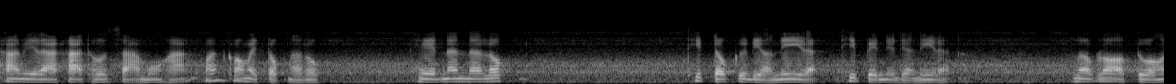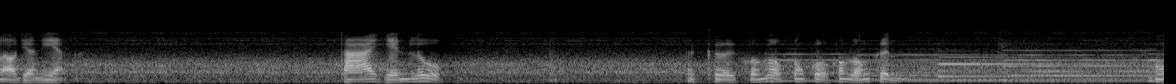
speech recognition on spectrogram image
ถ้ามีราคะโทสะโมหะ มันก็ไม่ตกนรก เหตุนั้นนรก ที่ตกคือเดี๋ยวนี้แหละ ที่เป็นอยู่เดี๋ยวนี้แหละ รอบๆตัวของเราเดี๋ยวนี้ตาเห็นรูปเกิดความโลภความโกรธความหลงขึ้น หู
